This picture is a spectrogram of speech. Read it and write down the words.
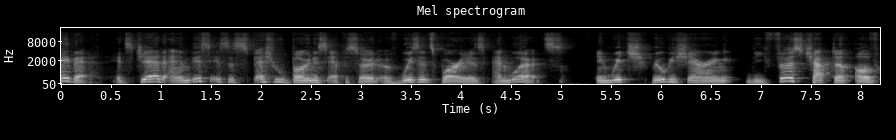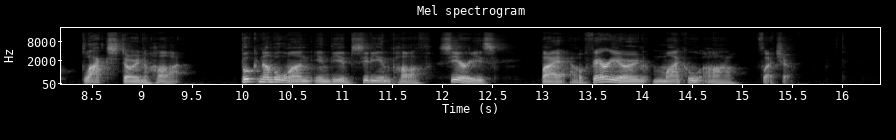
Hey there, it's Jed, and this is a special bonus episode of Wizards, Warriors, and Words, in which we'll be sharing the first chapter of Blackstone Heart, book number one in the Obsidian Path series by our very own Michael R. Fletcher.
